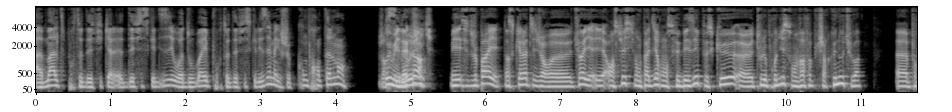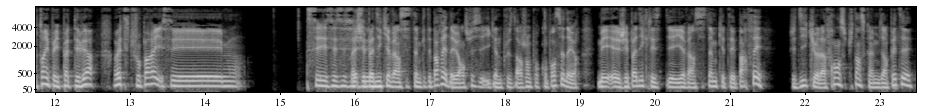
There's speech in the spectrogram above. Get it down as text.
à Malte pour te défiscaliser ou à Dubaï pour te défiscaliser, mec, je comprends tellement. Genre, Oui, mais c'est logique. Mais c'est toujours pareil. Dans ce cas-là, t'es genre, euh, tu vois, y a- y a- en Suisse, ils vont pas dire on se fait baiser parce que tous les produits sont 20 fois plus chers que nous, tu vois. Pourtant, ils payent pas de TVA. En fait, c'est toujours pareil. C'est c'est c'est c'est. Bah, j'ai pas dit qu'il y avait un système qui était parfait. D'ailleurs, en Suisse, ils gagnent plus d'argent pour compenser, d'ailleurs. Mais euh, j'ai pas dit qu'il y avait un système qui était parfait. J'ai dit que la France, putain, c'est quand même bien pété.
